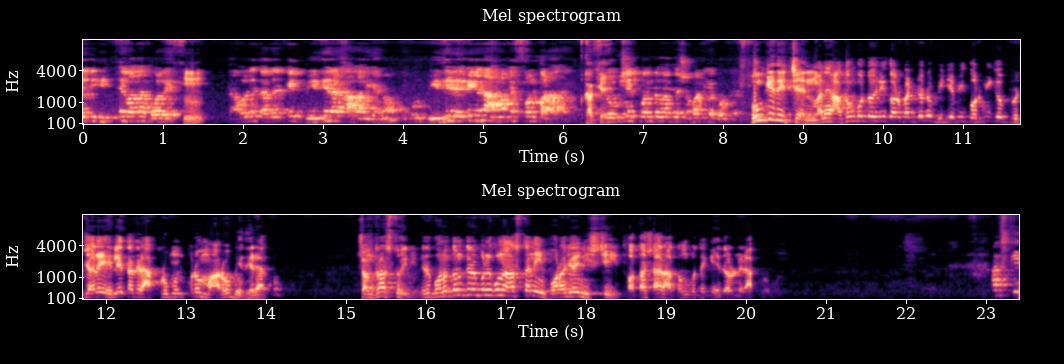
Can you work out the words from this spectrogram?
যদি মিথ্যে কথা বলে হুম। তাহলে তাদেরকে বেঁধে রাখা হয় যেন এবং বেঁধে রেখে যেন আমাকে ফোন করা হয়। কাকে? অভিষেক বন্দ্যোপাধ্যায় সভা বলতেন হুমকি দিচ্ছেন। মানে আতঙ্ক তৈরি করবার জন্য বিজেপি কর্মীকে প্রচারে এলে তাদের আক্রমণ করো মারো বেঁধে রাখো। সন্ত্রাস তৈরি। কিন্তু গণতন্ত্রের উপরে কোনো আস্থা নেই। পরাজয় নিশ্চিত। হতাশার আতঙ্ক থেকে এ ধরনের আক্রমণ। আজকে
